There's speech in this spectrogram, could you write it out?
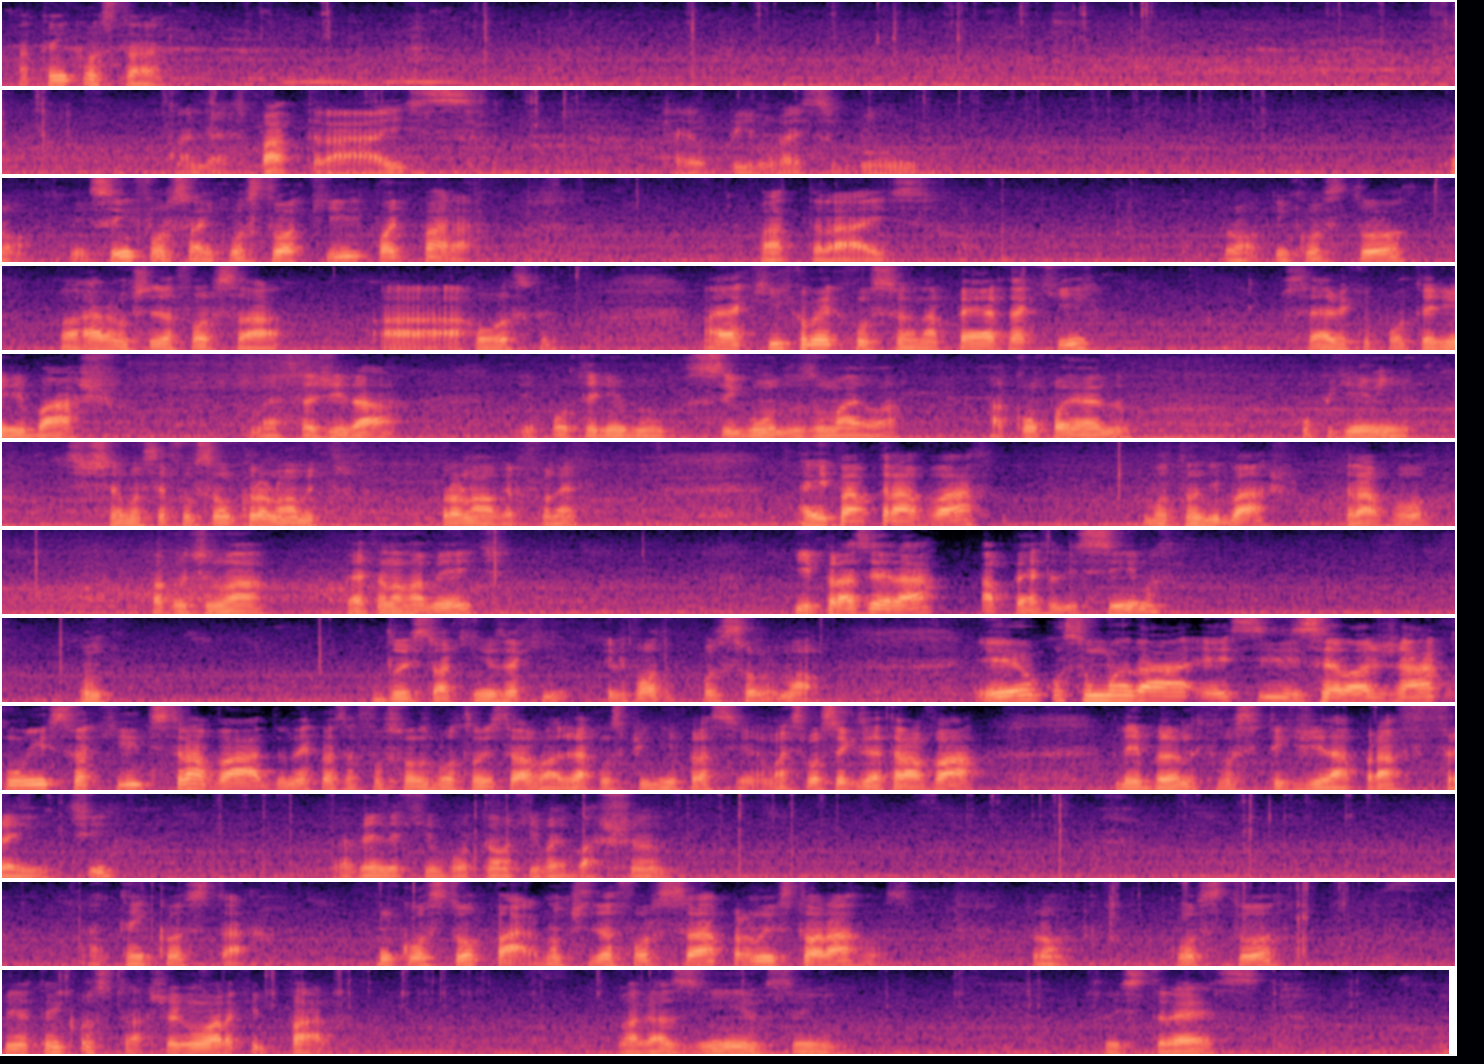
até encostar. Aliás, para trás, aí o pino vai subindo. Sem forçar, encostou aqui, pode parar. Para trás. Pronto, encostou, para, não precisa forçar a, a rosca. Aí aqui como é que funciona? Aperta aqui, observe que o ponteirinho de baixo começa a girar e o ponteirinho do segundos, o maior, acompanhando o pequenininho. Se chama essa função cronômetro, cronógrafo, né? Aí para travar, botão de baixo, travou, para continuar, aperta novamente. E para zerar, aperta de cima. Com dois toquinhos aqui, ele volta para a posição normal. Eu costumo mandar esses relógios já com isso aqui destravado, né? Com essa função dos botões destravados, já com os pininhos para cima. Mas se você quiser travar, lembrando que você tem que girar para frente. Tá vendo aqui o botão aqui vai baixando. Até encostar. Encostou, para. Não precisa forçar para não estourar a roça. Pronto. Encostou. Vem até encostar. Chega uma hora que ele para. Devagarzinho, sem sem estresse.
